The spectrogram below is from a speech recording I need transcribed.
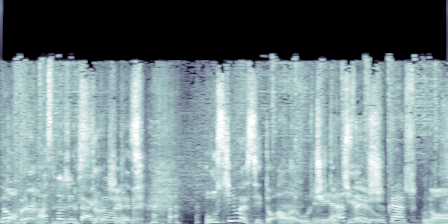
No, dobre? aspoň, že tak, Stačí. dobre. Pustíme si to ale určite Jasné, tiež. tú ukážku. No.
